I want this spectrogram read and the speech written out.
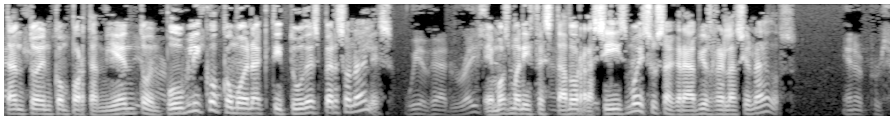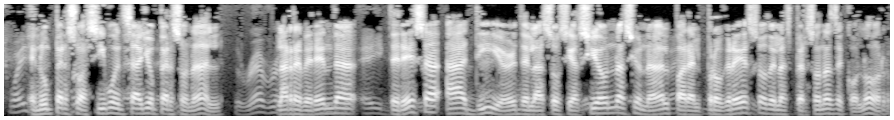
tanto en comportamiento en público como en actitudes personales. Hemos manifestado racismo y sus agravios relacionados. En un persuasivo ensayo personal, la reverenda Teresa A. Deer de la Asociación Nacional para el Progreso de las Personas de Color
